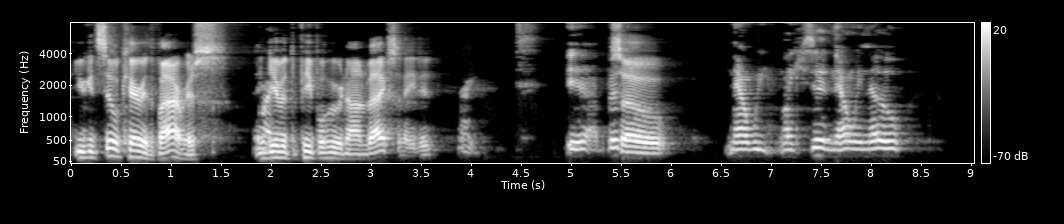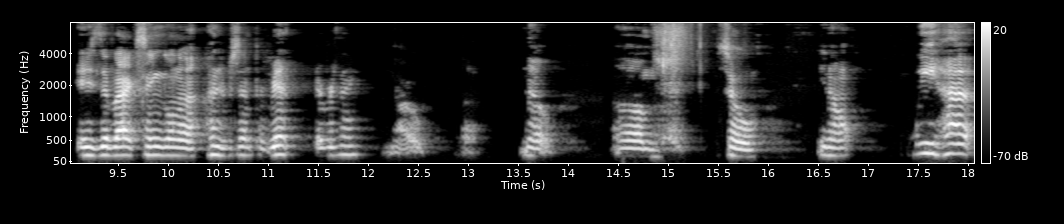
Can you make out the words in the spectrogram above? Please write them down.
you can still carry the virus and Right. give it to people who are non-vaccinated. Right. Yeah, but so now we, like you said, now we know. Is the vaccine going to 100% prevent everything? No. No. Um, so, you know, we have,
